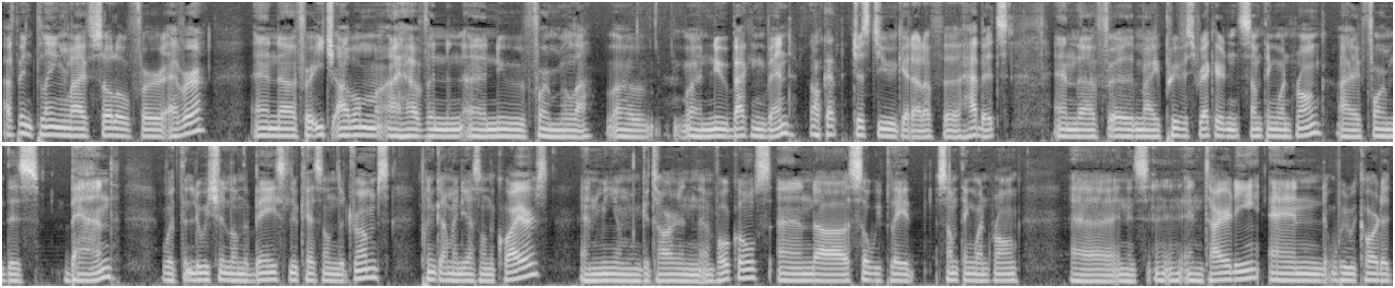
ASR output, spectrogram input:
I've been playing live solo forever, and uh, for each album, I have an, a new formula, uh, a new backing band, Okay. just to get out of uh, habits. And uh, for my previous record, something went wrong. I formed this band with Louis Schill on the bass, Lucas on the drums, Prim Carmelias on the choirs, and me on guitar and, and vocals. And uh, so we played Something Went Wrong uh, in its in entirety, and we recorded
